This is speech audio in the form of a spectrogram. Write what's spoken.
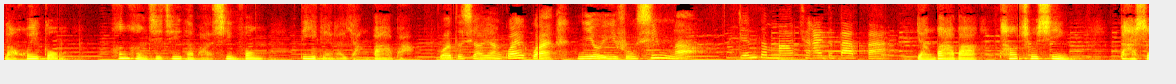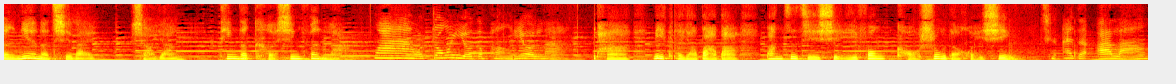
老灰狗哼哼唧唧地把信封递给了羊爸爸。“我的小羊乖乖，你有一封信啦！”“真的吗，亲爱的爸爸？”羊爸爸掏出信，大声念了起来。小羊听得可兴奋了。哇，我终于有个朋友啦！他立刻要爸爸帮自己写一封口述的回信。亲爱的阿郎，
